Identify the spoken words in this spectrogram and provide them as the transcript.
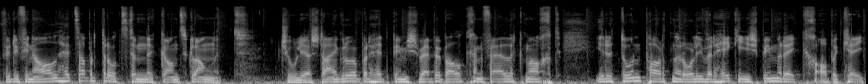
Für die Finale hat es aber trotzdem nicht ganz gelangt. Julia Steigruber hat beim Schwebebalken Fehler gemacht. Ihr Turnpartner Oliver Hegi ist beim Reck runtergefallen.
